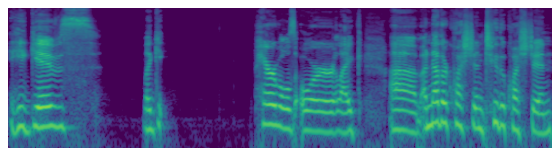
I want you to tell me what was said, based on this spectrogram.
he gives like parables or like um, another question to the question.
